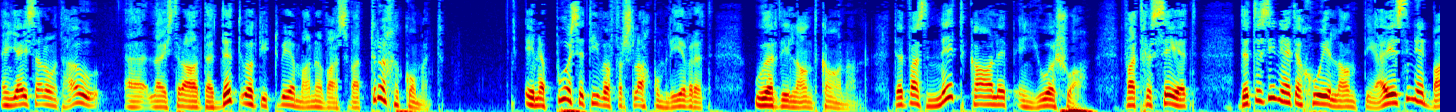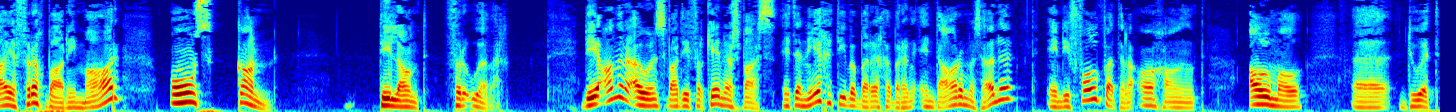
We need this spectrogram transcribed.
En jy sal onthou, uh, luisteraar, dat dit ook die twee manne was wat teruggekom het en 'n positiewe verslag kom lewer het oor die land Kanaan. Dit was net Caleb en Joshua wat gesê het dit is nie net 'n goeie land nie. Hy is nie net baie vrugbaar nie, maar ons kan die land verower. Die ander ouens wat die verkenners was, het 'n negatiewe berig gebring en daarom is hulle en die volk wat hulle aangehang het almal uh dood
